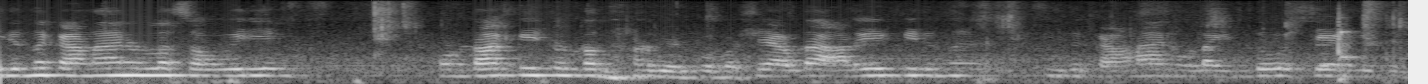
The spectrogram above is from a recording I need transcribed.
ഇരുന്ന് കാണാനുള്ള സൗകര്യം ഉണ്ടാക്കിയിട്ടുണ്ടെന്നാണ് വെപ്പ്. പക്ഷേ അവിടെ ആളുകൾക്ക് ഇരുന്ന് ഇത് കാണാനുള്ള ഇൻഡോർ സ്റ്റേഡിയത്തിൽ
